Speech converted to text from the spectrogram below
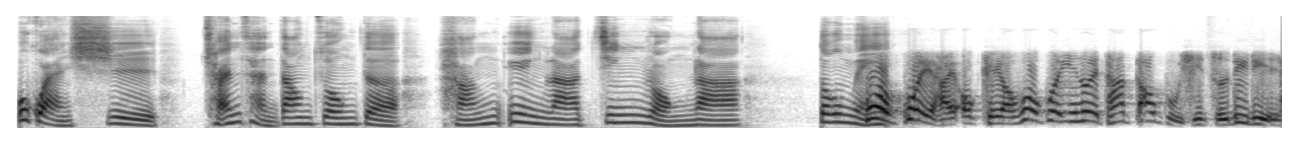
不管是船产当中的航运啦、金融啦。都没货柜还 OK 哦，货柜因为它高股息、值利率，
